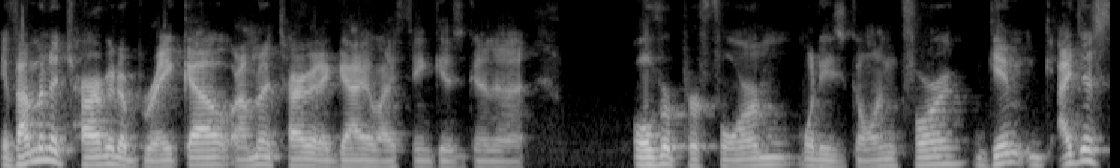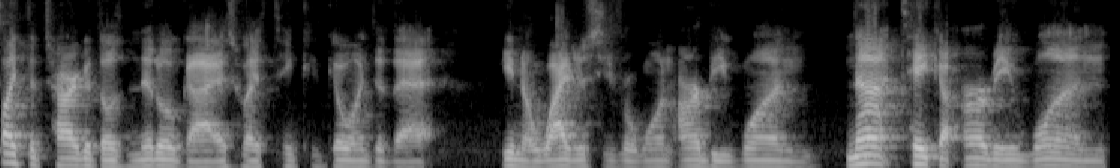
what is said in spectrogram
if I'm going to target a breakout or I'm going to target a guy who I think is going to overperform what he's going for, give I just like to target those middle guys who I think could go into that, you know, wide receiver one, RB one, not take a RB one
